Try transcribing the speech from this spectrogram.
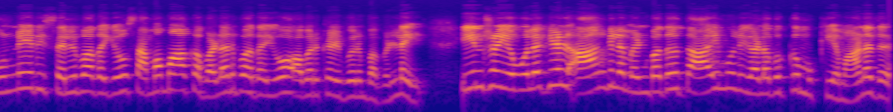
முன்னேறி செல்வதையோ சமமாக வளர்வதையோ அவர்கள் விரும்பவில்லை. இன்றைய உலகில் ஆங்கிலம் என்பது தாய்மொழி அளவுக்கு முக்கியமானது.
